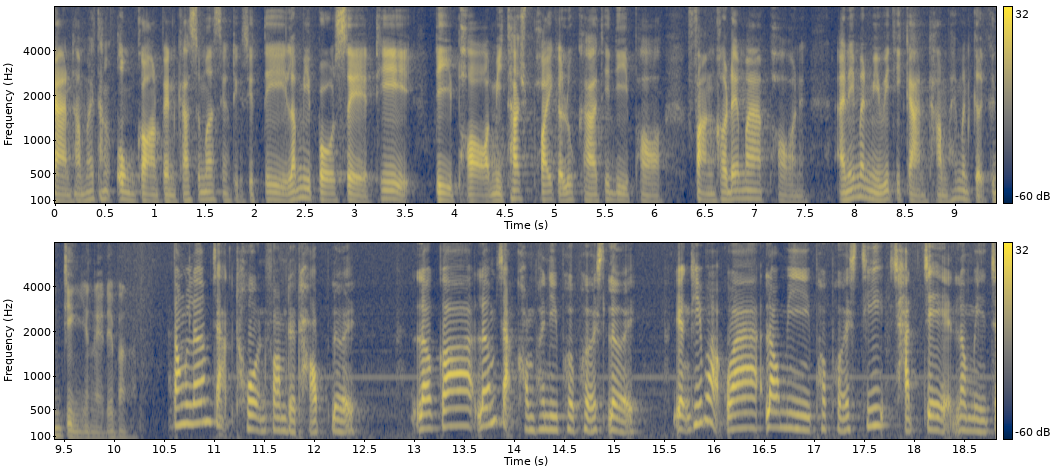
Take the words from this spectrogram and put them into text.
การทำให้ทั้งองค์กรเป็น customer centric city แล้วมี process ที่ดีพอ มี touch point กับลูกค้าที่ดีพอ ฟังเขาได้มากพอเนี่ยอันนี้มันมีวิธีการทำให้มันเกิดขึ้นจริงยังไงได้บ้างครับต้องเริ่มจากโทน from the top เลย แล้วก็เริ่มจาก company purpose เลย อย่างที่บอกว่าเรามี purpose ที่ชัดเจน เรามีเจ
